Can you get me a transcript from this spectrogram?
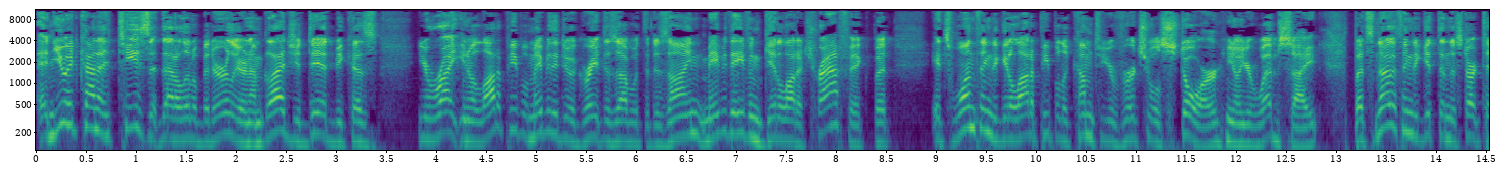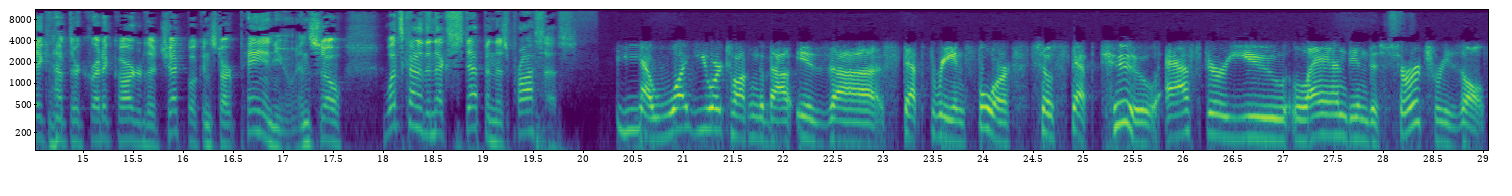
and you had kind of teased that a little bit earlier, and I'm glad you did because you're right. You know, a lot of people maybe they do a great job with the design, maybe they even get a lot of traffic, but it's one thing to get a lot of people to come to your virtual store, you know, your website, but it's another thing to get them to start taking out their credit card or their checkbook and start paying you. And so, what's kind of the next step in this process? Yeah, what you are talking about is uh, step three and four. So, step two, after you land in the search results,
